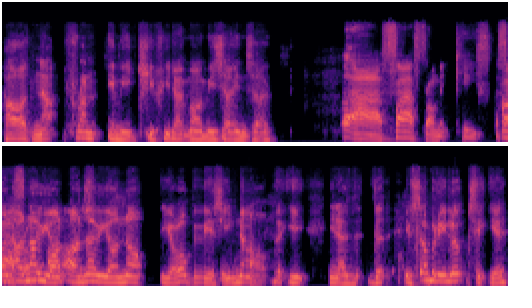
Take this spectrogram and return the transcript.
hard nut front image, if you don't mind me saying so. Ah, far from it, Keith. I, I, know you're. I know you're not. You're obviously not. But you, you know, the, if somebody looks at you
